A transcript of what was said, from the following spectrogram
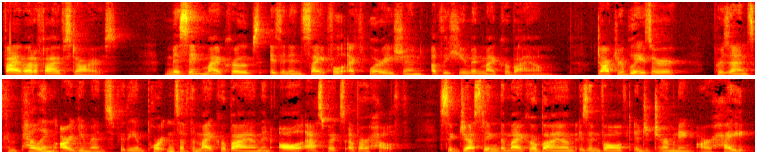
5 out of 5 stars. Missing Microbes is an insightful exploration of the human microbiome. Dr. Blaser presents compelling arguments for the importance of the microbiome in all aspects of our health, suggesting the microbiome is involved in determining our height,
